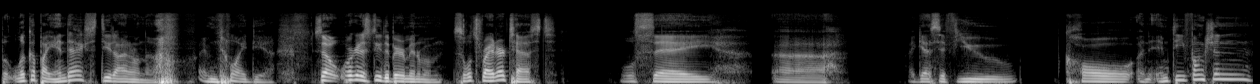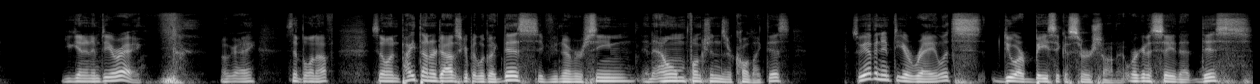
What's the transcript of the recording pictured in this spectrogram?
But look up by index, dude, I don't know. I have no idea. So we're going to do the bare minimum. So let's write our test. We'll say, uh, I guess if you call an empty function, you get an empty array. Okay, simple enough. So in Python or JavaScript, it looked like this. If you've never seen an Elm, functions are called like this. So we have an empty array. Let's do our basic assertion on it. We're going to say that this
